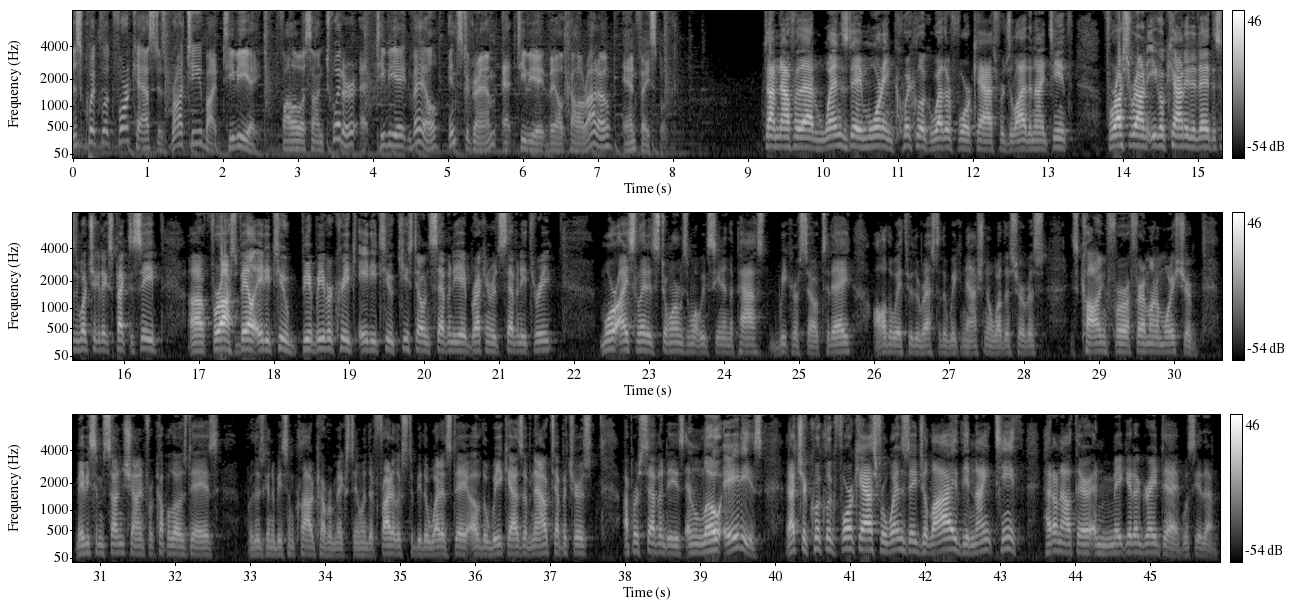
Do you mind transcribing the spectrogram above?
This quick look forecast is brought to you by TV8. Follow us on Twitter at TV8Vail, Instagram at TV8Vail Colorado, and Facebook. Time now for that Wednesday morning quick look weather forecast for July the 19th. For us around Eagle County today, this is what you can expect to see. Uh, for us, Vail 82, Beaver Creek 82, Keystone 78, Breckenridge 73. More isolated storms than what we've seen in the past week or so. Today, all the way through the rest of the week, National Weather Service is calling for a fair amount of moisture. Maybe some sunshine for a couple of those days, but there's going to be some cloud cover mixed in with it. Friday looks to be the wettest day of the week as of now. Temperatures upper 70s and low 80s. That's your quick look forecast for Wednesday, July the 19th. Head on out there and make it a great day. We'll see you then.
